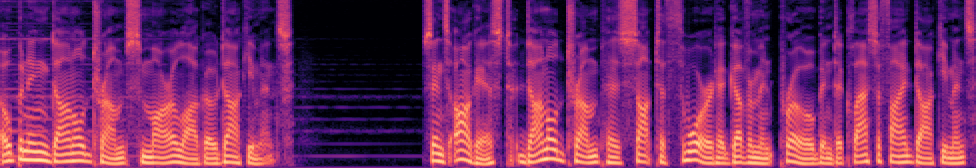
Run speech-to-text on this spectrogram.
Opening Donald Trump's Mar a Lago documents. Since August, Donald Trump has sought to thwart a government probe into classified documents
